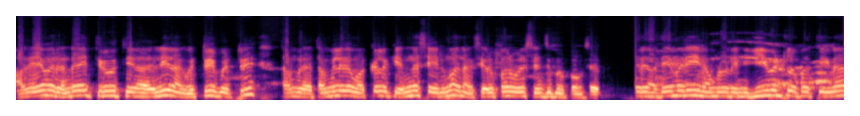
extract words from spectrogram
அதே மாதிரி ரெண்டாயிரத்தி இருபத்தி நாலுலயும் நாங்க வெற்றி பெற்று நம்ம தமிழக மக்களுக்கு என்ன செய்யணுமோ அதை நாங்க சிறப்பான முறையில் செஞ்சு கொடுப்போம் சார். சரி, அதே மாதிரி நம்மளோட இன்னைக்கு ஈவெண்ட்ல பாத்தீங்கன்னா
